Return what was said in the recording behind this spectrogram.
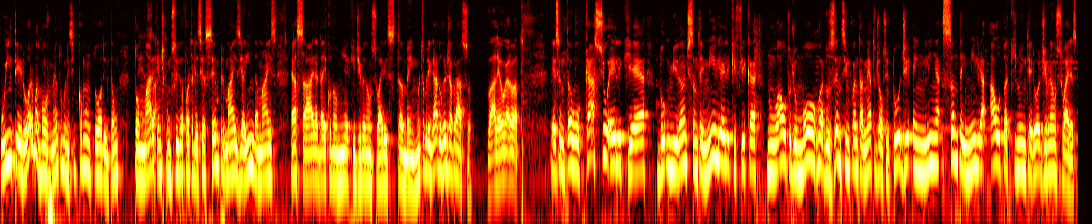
o interior, mas movimenta o município como um todo. Então, tomara Exato. que a gente consiga fortalecer sempre mais e ainda mais essa área da economia aqui de Venâncio Aires também. Muito obrigado, um grande abraço. Valeu, garoto. Esse então o Cássio, ele que é do Mirante Santa Emília, ele que fica no alto de um morro a 250 metros de altitude em linha Santa Emília alto aqui no interior de Venâncio Aires.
